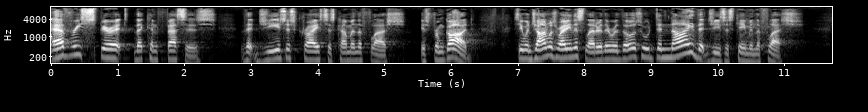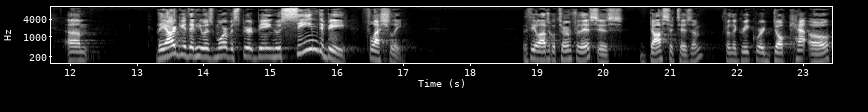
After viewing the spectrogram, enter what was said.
Every spirit that confesses that Jesus Christ has come in the flesh is from God. See, when John was writing this letter, there were those who denied that Jesus came in the flesh. Um, they argued that he was more of a spirit being who seemed to be fleshly. The theological term for this is docetism, from the Greek word dokeo,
